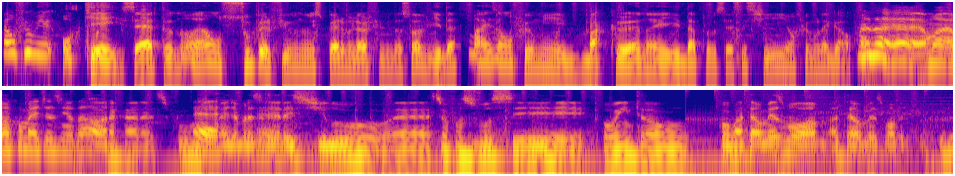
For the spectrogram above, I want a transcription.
é um filme ok, certo? Não é um super filme, não espero o melhor filme da sua vida, mas é um filme bacana e dá pra você assistir, é um filme legal. Mas é, é uma, é uma comédiazinha da hora, cara. Tipo, é, comédia brasileira, é. estilo é, Se Eu Fosse Você, ou então Pô, até o mesmo homem, até o mesmo homem do futuro.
